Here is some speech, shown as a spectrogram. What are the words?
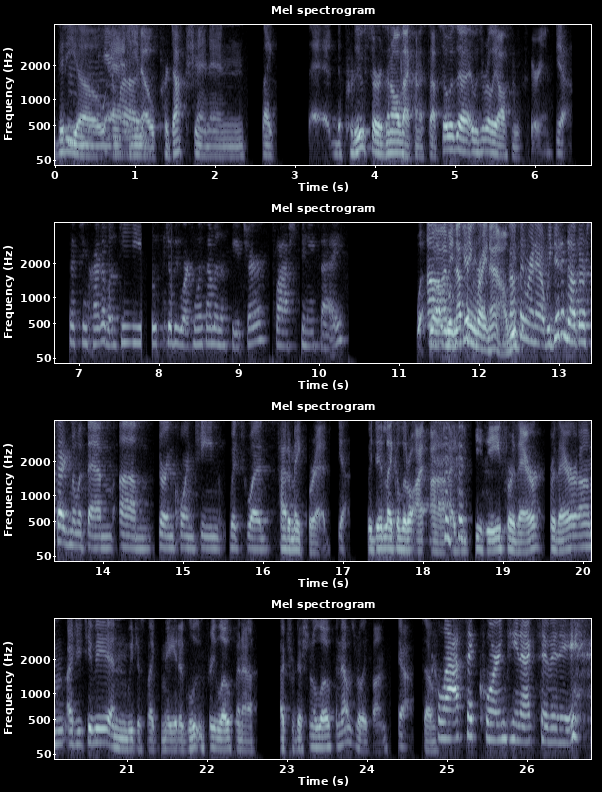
video Mhm. and you know production and like uh, the producers and all that kind of stuff. So it was a it was a really awesome experience. That's incredible. Do you think you'll be working with them in the future? Slash, can you say? Well, Well, uh, I we mean, nothing did- right now. We Nothing right now. We did another segment with them um, during quarantine, which was how to make bread. Yeah. We did like a little uh, IGTV for their for their um, IGTV, and we just like made a gluten free loaf and a, a traditional loaf, and that was really fun. Yeah. So Classic quarantine activity.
